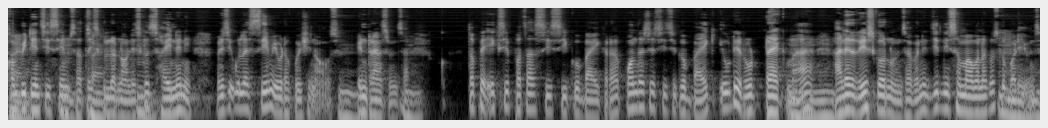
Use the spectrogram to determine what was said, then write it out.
कम्पिटेन्सी सेम छ त स्कुल र नलेजको छैन नि। भनेपछि उसलाई सेम एउटा क्वेसन आउँछ इन्ट्रान्स हुन्छ। तपाईँ एक सय पचास सिसीको बाइक र पन्ध्र सय सिसीको बाइक एउटै रोड ट्र्याकमा हालेर रेस गर्नुहुन्छ भने जित्ने सम्भावना कसको बढी हुन्छ?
